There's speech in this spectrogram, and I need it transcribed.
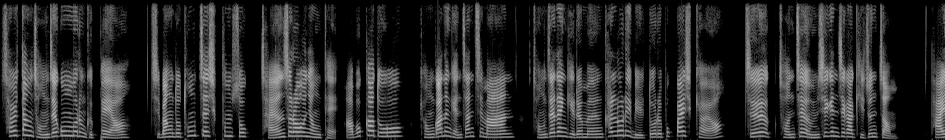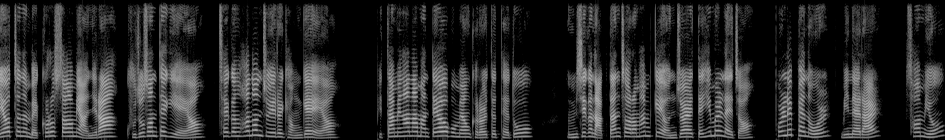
설탕 정제 곡물은 급해요. 지방도 통째 식품 속 자연스러운 형태. 아보카도 견과는 괜찮지만 정제된 기름은 칼로리 밀도를 폭발시켜요. 즉, 전체 음식인지가 기준점. 다이어트는 매크로 싸움이 아니라 구조 선택이에요. 책은 환원주의를 경계해요. 비타민 하나만 떼어보면 그럴듯해도 음식은 악단처럼 함께 연주할 때 힘을 내죠. 폴리페놀, 미네랄, 섬유,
